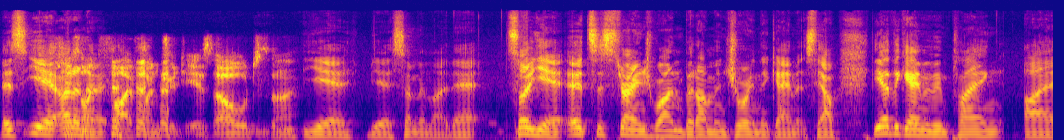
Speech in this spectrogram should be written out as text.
It's yeah, she's I don't like know. Five hundred years old, so yeah, yeah, something like that. So yeah, it's a strange one, but I'm enjoying the game itself. The other game I've been playing I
